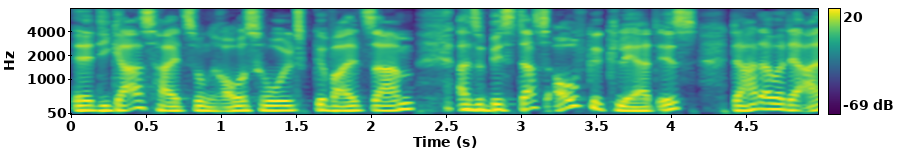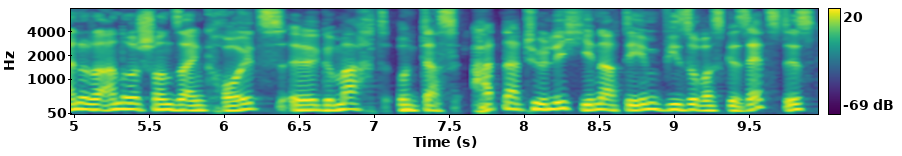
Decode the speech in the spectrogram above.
äh, die Gasheizung rausholt, gewaltsam. Also bis das aufgeklärt ist, da hat aber der ein oder andere schon sein Kreuz äh, gemacht. Und das hat natürlich, je nachdem, wie sowas gesetzt ist,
